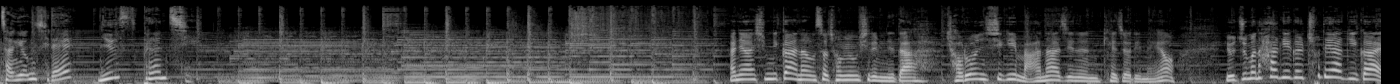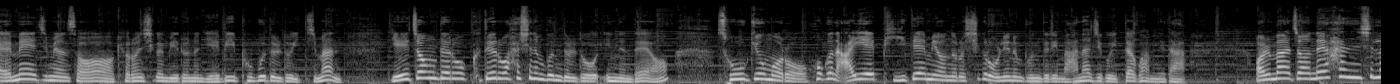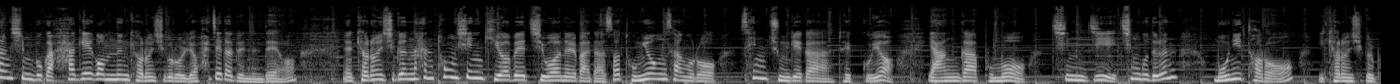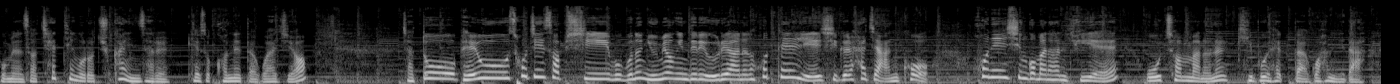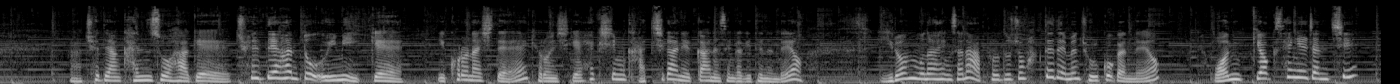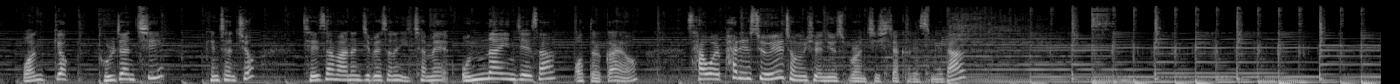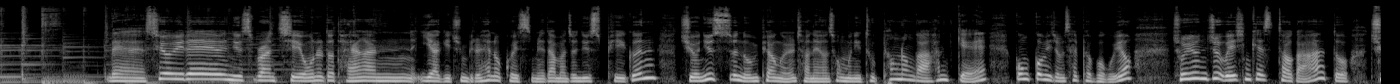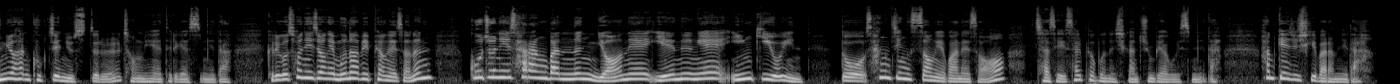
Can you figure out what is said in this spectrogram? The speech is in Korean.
정용실의 뉴스 프런치. 안녕하십니까. 아나운서 정용실입니다. 결혼식이 많아지는 계절이네요. 요즘은 하객을 초대하기가 애매해지면서 결혼식을 미루는 예비 부부들도 있지만 예정대로 그대로 하시는 분들도 있는데요. 소규모로 혹은 아예 비대면으로 식을 올리는 분들이 많아지고 있다고 합니다. 얼마 전에 한 신랑 신부가 하객 없는 결혼식을 올려 화제가 됐는데요. 결혼식은 한 통신 기업의 지원을 받아서 동영상으로 생중계가 됐고요. 양가 부모, 친지, 친구들은 모니터로 이 결혼식을 보면서 채팅으로 축하 인사를 계속 건넸다고 하지요. 자, 또 배우 소지섭 씨 부부는 유명인들이 의뢰하는 호텔 예식을 하지 않고 혼인 신고만 한 뒤에 5천만 원을 기부했다고 합니다. 아, 최대한 간소하게, 최대한 또 의미 있게 이 코로나 시대 결혼식의 핵심 가치가 아닐까 하는 생각이 드는데요. 이런 문화 행사는 앞으로도 좀 확대되면 좋을 것 같네요. 원격 생일잔치, 원격 돌잔치, 괜찮죠? 제사 많은 집에서는 이참에 온라인 제사 어떨까요? 4월 8일 수요일 정유시의 뉴스 브런치 시작하겠습니다. 네, 수요일의 뉴스 브런치 오늘도 다양한 이야기 준비를 해놓고 있습니다. 먼저 뉴스픽은 주요 뉴스 논평을 전혜연 송문희 두 평론가와 함께 꼼꼼히 좀 살펴보고요. 조윤주 외신캐스터가 또 중요한 국제 뉴스들을 정리해 드리겠습니다. 그리고 손희정의 문화비평에서는 꾸준히 사랑받는 연예 예능의 인기 요인 또 상징성에 관해서 자세히 살펴보는 시간 준비하고 있습니다. 함께 해주시기 바랍니다.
